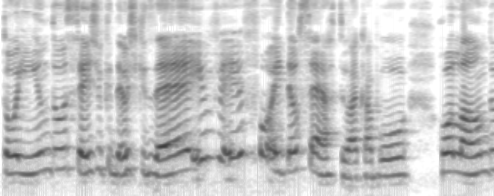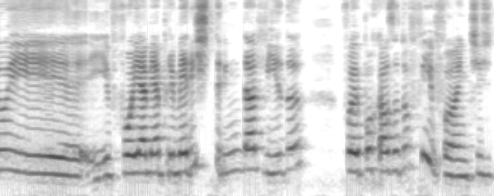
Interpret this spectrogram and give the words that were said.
tô indo, seja o que Deus quiser, e foi, deu certo. Acabou rolando e, e foi a minha primeira stream da vida foi por causa do FIFA. Antes,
